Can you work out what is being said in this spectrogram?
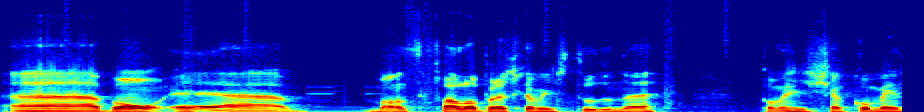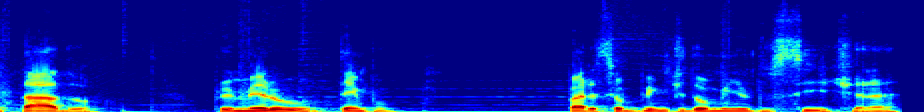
Ah, bom, é, bom, você falou praticamente tudo, né? Como a gente tinha comentado, primeiro tempo pareceu bem de domínio do City, né?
